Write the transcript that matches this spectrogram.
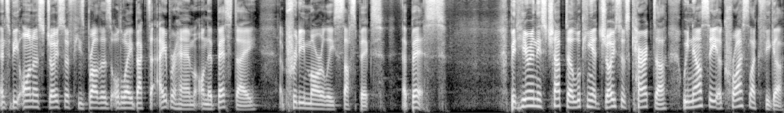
And to be honest, Joseph, his brothers, all the way back to Abraham on their best day, are pretty morally suspect at best. But here in this chapter, looking at Joseph's character, we now see a Christ like figure.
